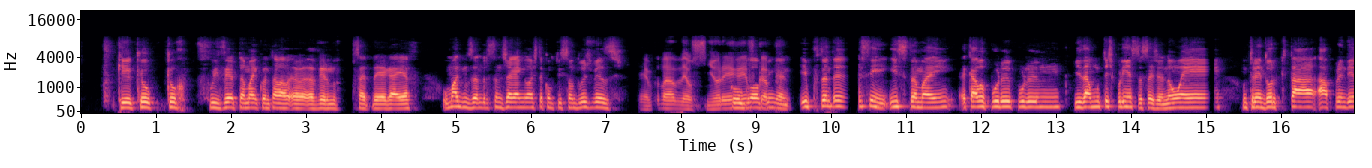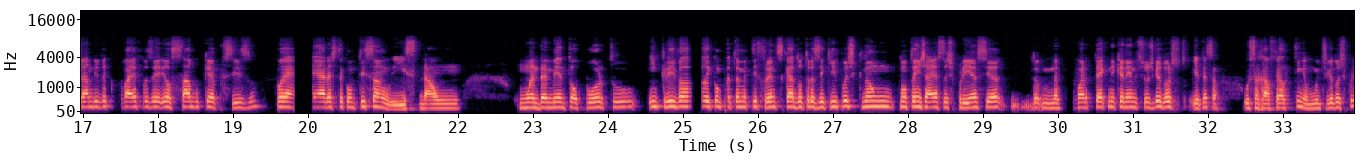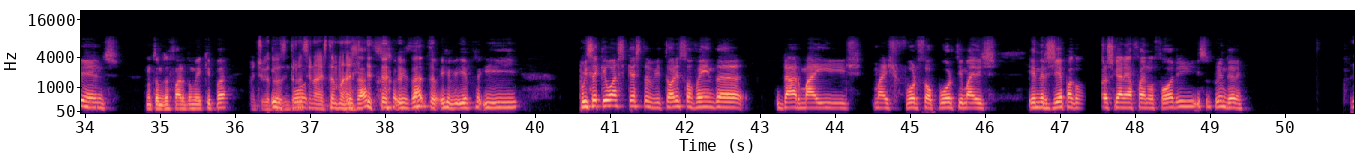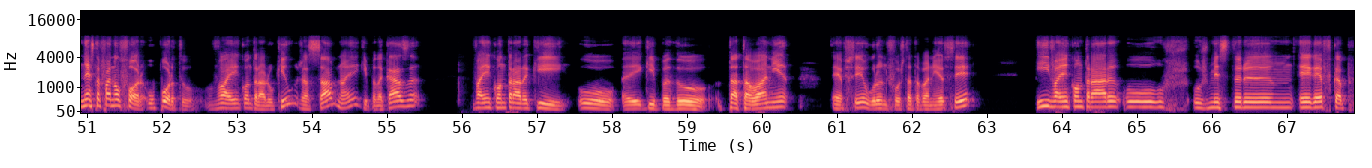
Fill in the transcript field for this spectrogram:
Que, que, eu, que eu fui ver também quando estava a, a ver no site da EHF, o Magnus Anderson já ganhou esta competição duas vezes. É verdade, é o senhor EHF Cup. E portanto, é assim, isso também acaba por, por um, lhe dar muita experiência, ou seja, não é um treinador que está a aprender à medida que vai a fazer, ele sabe o que é preciso para ganhar esta competição e isso dá um, um andamento ao Porto incrível e completamente diferente se calhar de outras equipas que não, não têm já essa experiência na parte técnica nem nos seus jogadores. E atenção, o Sarrafel tinha muitos jogadores experientes. Não estamos a falar de uma equipa Muitos jogadores internacionais também. Exato, exato. E, e, e, por isso é que eu acho que esta vitória só vem ainda dar mais, mais força ao Porto e mais energia para agora chegarem à Final Four e, e surpreenderem. Nesta Final Four, o Porto vai encontrar o Kill, já se sabe, não é? A equipa da casa. Vai encontrar aqui o, a equipa do Tatabania FC, o Grundfos Tatabania FC e vai encontrar os, os Mr. EHF Cup.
